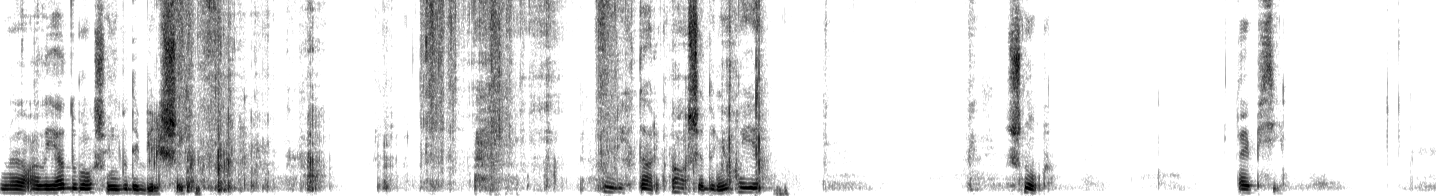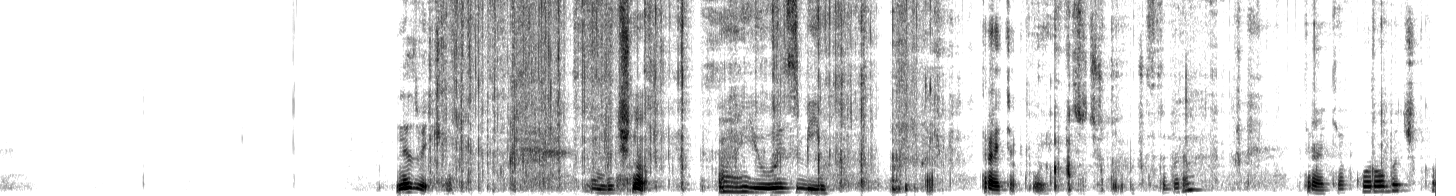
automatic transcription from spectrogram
Ну, Але я думав, що він буде більший. Ліхтарик. А, ще до нього є шнур. Type-C. Незвично. Обично USB. Так, третя. Ой, коробочку заберемо. Третя коробочка.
